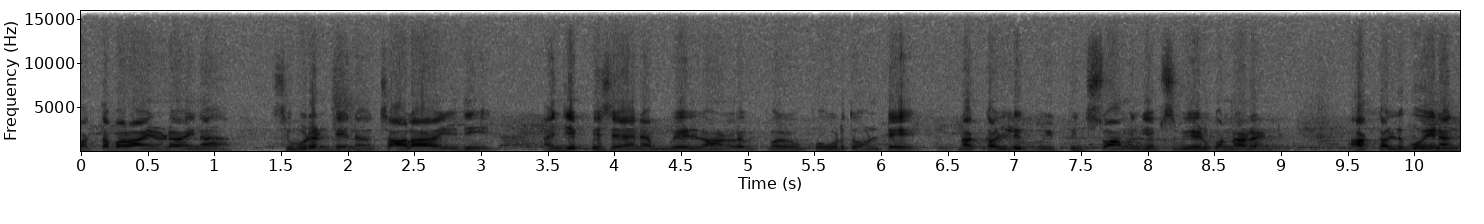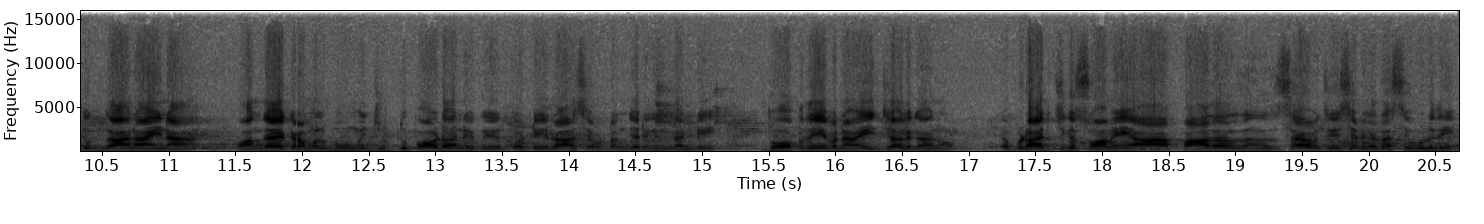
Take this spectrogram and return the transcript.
భక్తపరాయణుడు ఆయన. శివుడు అంటేనే చాలా ఇది అని చెప్పేసి ఆయన వేళ్ళు పొగుడుతూ ఉంటే నాకు కళ్ళు ఇప్పించి స్వామి అని చెప్పేసి వేడుకున్నాడండి. ఆ కళ్ళు పోయినందుకు గాను ఆయన వంద ఎకరముల భూమి జుట్టుపాడు అనే పేరుతోటి రాసి ఇవ్వటం జరిగిందండి. ధూపదీప నైవేద్యాలు గాను ఎప్పుడు అర్చక స్వామి ఆ పాద సేవ చేశాడు కదా శివుడిది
